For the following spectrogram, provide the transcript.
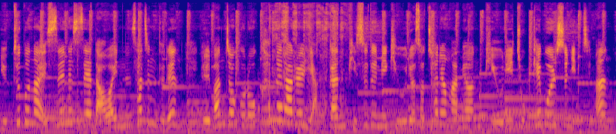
유튜브나 SNS에 나와 있는 사진들은 일반적으로 카메라를 약간 비스듬히 기울여서 촬영하면 비율이 좋게 보일 순 있지만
